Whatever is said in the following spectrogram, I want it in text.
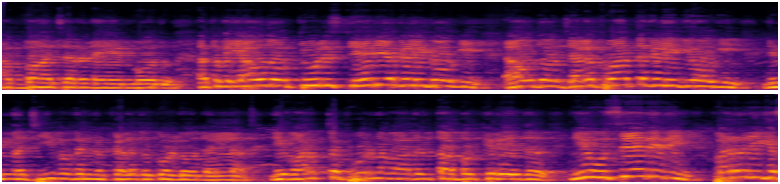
ಹಬ್ಬಾಚರಣೆ ಎಂಬುದು. ಅಥವಾ ಯಾವುದೋ ಟೂರಿಸ್ಟ್ ಏರಿಯಾಗಳಿಗೆ ಹೋಗಿ, ಯಾವುದೋ ಜಲಪಾತಗಳಿಗೆ ಹೋಗಿ, ನಿಮ್ಮ ಜೀವವನ್ನು ಕಳೆದುಕೊಳ್ಳುವುದಲ್ಲ. ನೀವು ಅರ್ಥಪೂರ್ಣವಾದಂತಹ ಬಕ್ರೀದ್, ನೀವು ಸೇರಿರಿ, ಪರರಿಗೆ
